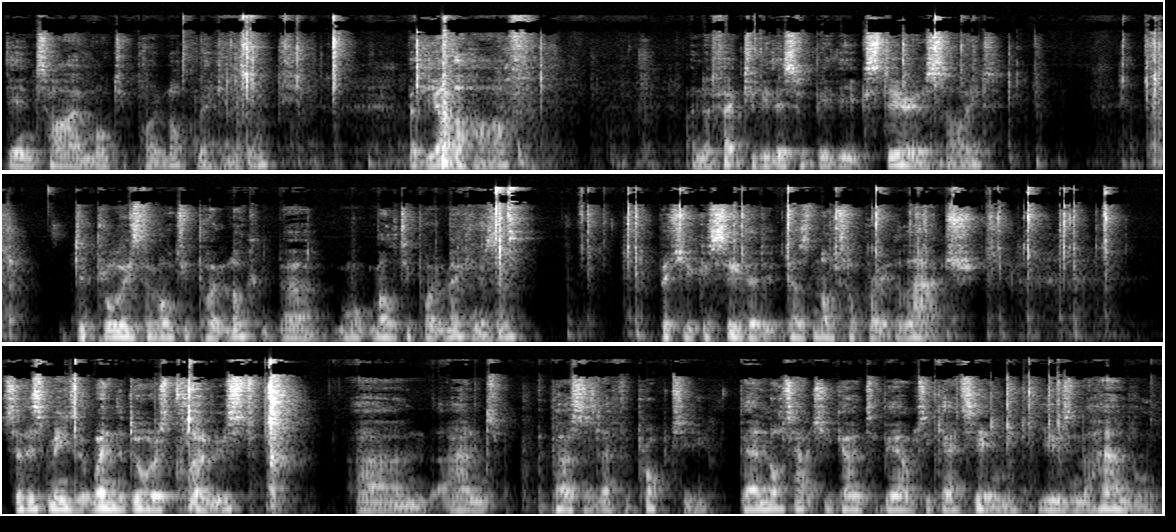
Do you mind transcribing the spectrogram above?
the entire multi-point lock mechanism. But the other half, and effectively this would be the exterior side, deploys the multi-point lock, uh, multi-point mechanism, but you can see that it does not operate the latch. So this means that when the door is closed um, and the person's left the property, they're not actually going to be able to get in using the handle.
